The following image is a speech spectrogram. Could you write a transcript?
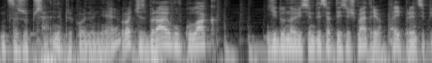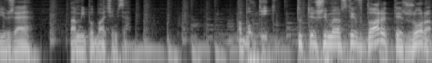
Ну, Це ж взагалі не прикольно, ні? Коротше, збираю вовкулак, їду на 80 тисяч метрів, та й в принципі вже там і побачимося. Обалдіть! Тут ти ж і мене встиг вдарити, Жора.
